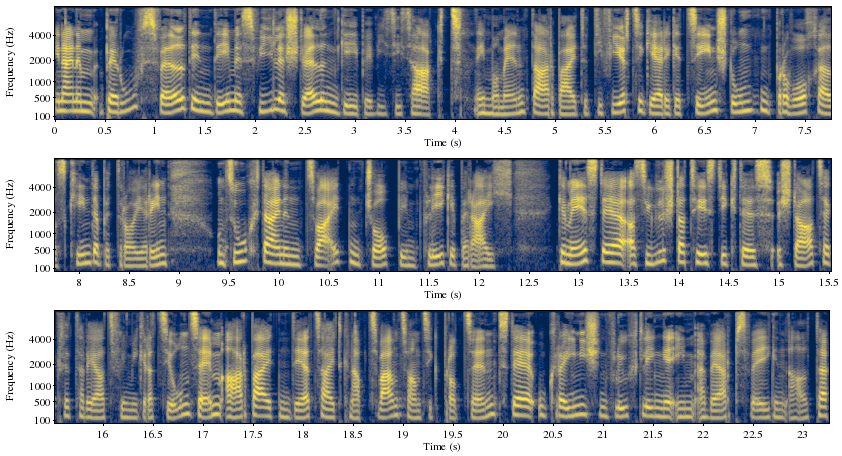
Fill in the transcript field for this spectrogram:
In einem Berufsfeld, in dem es viele Stellen gebe, wie sie sagt. Im Moment arbeitet die 40-Jährige zehn Stunden pro Woche als Kinderbetreuerin und sucht einen zweiten Job im Pflegebereich. Gemäß der Asylstatistik des Staatssekretariats für Migration SEM arbeiten derzeit knapp 22 Prozent der ukrainischen Flüchtlinge im erwerbsfähigen Alter.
